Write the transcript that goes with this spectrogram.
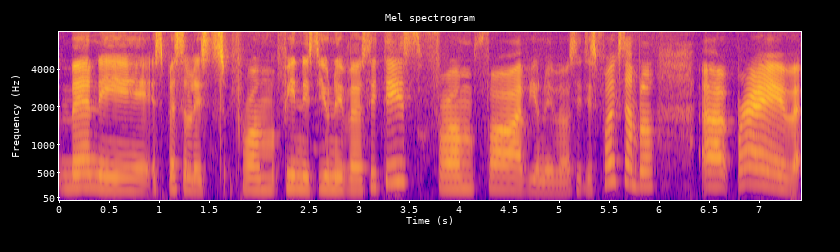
many specialists from Finnish universities, from five universities. For example, uh, Brave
